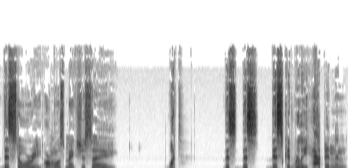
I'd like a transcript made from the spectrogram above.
this story almost makes you say, "What? This this this could really happen and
